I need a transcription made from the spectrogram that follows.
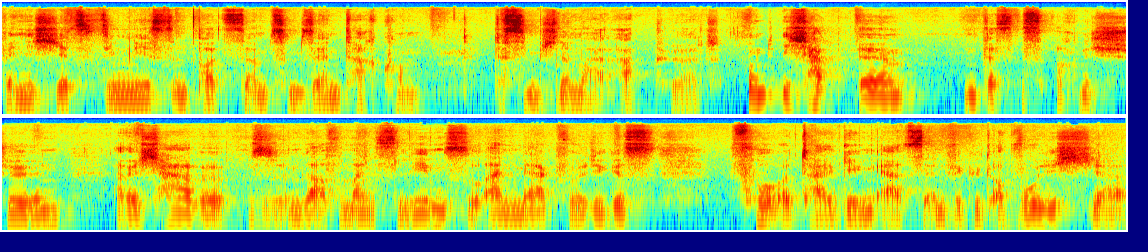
wenn ich jetzt demnächst in Potsdam zum Zen-Tag komme, dass sie mich nochmal abhört. Und ich habe, ähm, das ist auch nicht schön, aber ich habe so im Laufe meines Lebens so ein merkwürdiges Vorurteil gegen Ärzte entwickelt, obwohl ich ja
